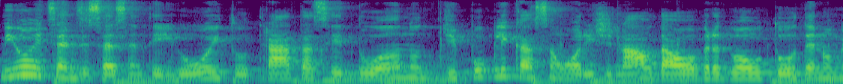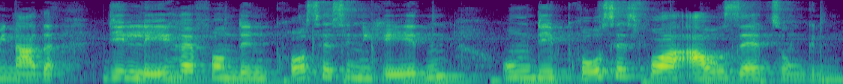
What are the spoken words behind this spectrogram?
(1868) trata-se do ano de publicação original da obra do autor denominada Die Lehre von den Processinreden und die Prozessvoraussetzungen,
